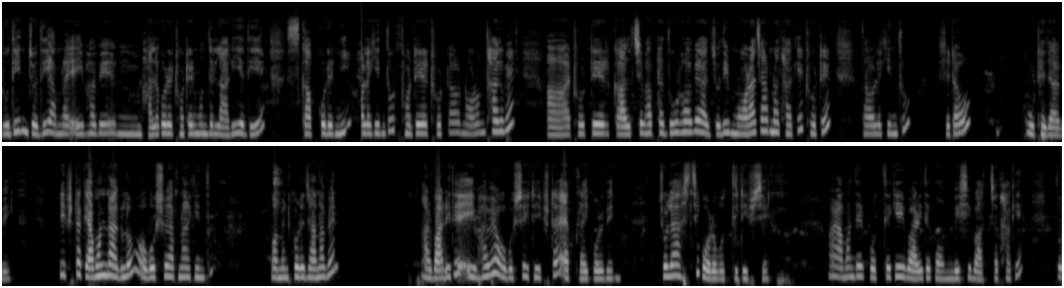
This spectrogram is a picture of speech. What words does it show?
দুদিন যদি আমরা এইভাবে ভালো করে ঠোঁটের মধ্যে লাগিয়ে দিয়ে স্কাব করে নিই, তাহলে কিন্তু ঠোঁটের ঠোঁটটাও নরম থাকবে, আর ঠোঁটের কালচে ভাবটা দূর হবে। আর যদি মরা চামড়া থাকে ঠোঁটের তাহলে কিন্তু সেটাও উঠে যাবে। টিপসটা কেমন লাগল? অবশ্যই আপনারা কিন্তু কমেন্ট করে জানাবেন। আর বাড়িতে এইভাবে অবশ্যই টিপসটা অ্যাপ্লাই করবেন। চলে আসছি পরবর্তী টিপসে আর আমাদের প্রত্যেকেই বাড়িতে কম বেশি বাচ্চা থাকে। তো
